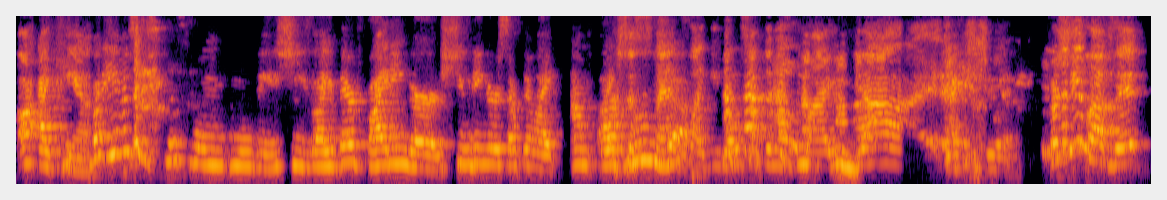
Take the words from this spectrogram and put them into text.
I I can't. But even suspenseful movies, she's like if they're fighting or shooting or something like I'm Or like, suspense, like you know something. Oh, oh my god. I can't do it. But she loves it.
